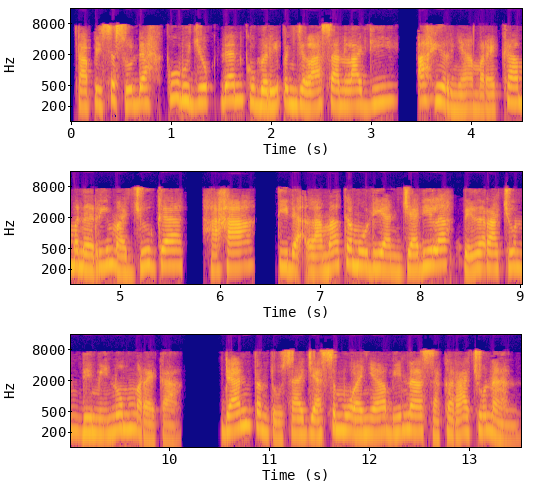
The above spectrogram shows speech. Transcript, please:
tapi sesudah ku bujuk dan ku beri penjelasan lagi, akhirnya mereka menerima juga, haha, tidak lama kemudian jadilah pil racun diminum mereka. Dan tentu saja semuanya binasa keracunan.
